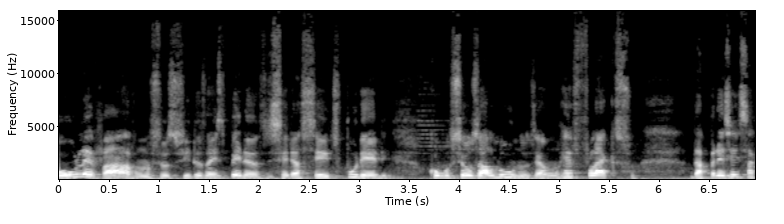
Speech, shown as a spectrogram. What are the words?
ou levavam os seus filhos na esperança de serem aceitos por ele como seus alunos. É um reflexo da presença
